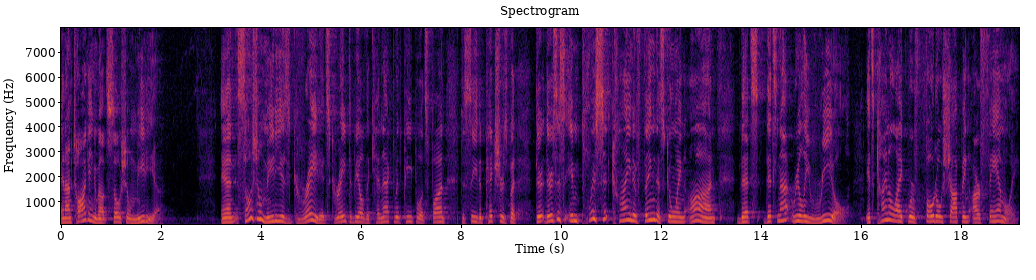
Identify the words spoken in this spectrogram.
And I'm talking about social media. And social media is great. It's great to be able to connect with people. It's fun to see the pictures, but there, there's this implicit kind of thing that's going on that's, that's not really real. It's kind of like we're photoshopping our family.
